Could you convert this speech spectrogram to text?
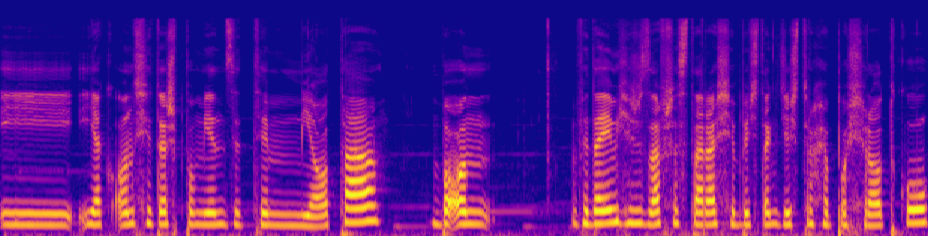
i jak on się też pomiędzy tym miota, bo on wydaje mi się, że zawsze stara się być tak gdzieś trochę po środku,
